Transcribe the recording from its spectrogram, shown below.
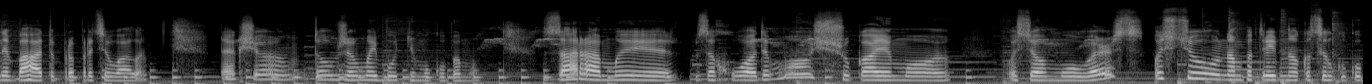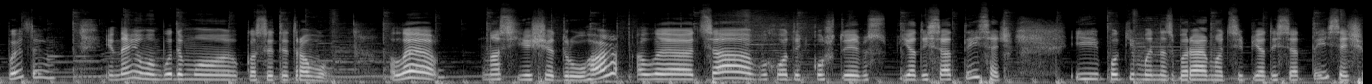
небагато пропрацювали. Так що то вже в майбутньому купимо. Зараз ми заходимо, шукаємо ось Movers. Ось цю нам потрібно косилку купити, і нею ми будемо косити траву. Але у нас є ще друга, але ця виходить коштує 50 тисяч. І поки ми назбираємо ці 50 тисяч,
